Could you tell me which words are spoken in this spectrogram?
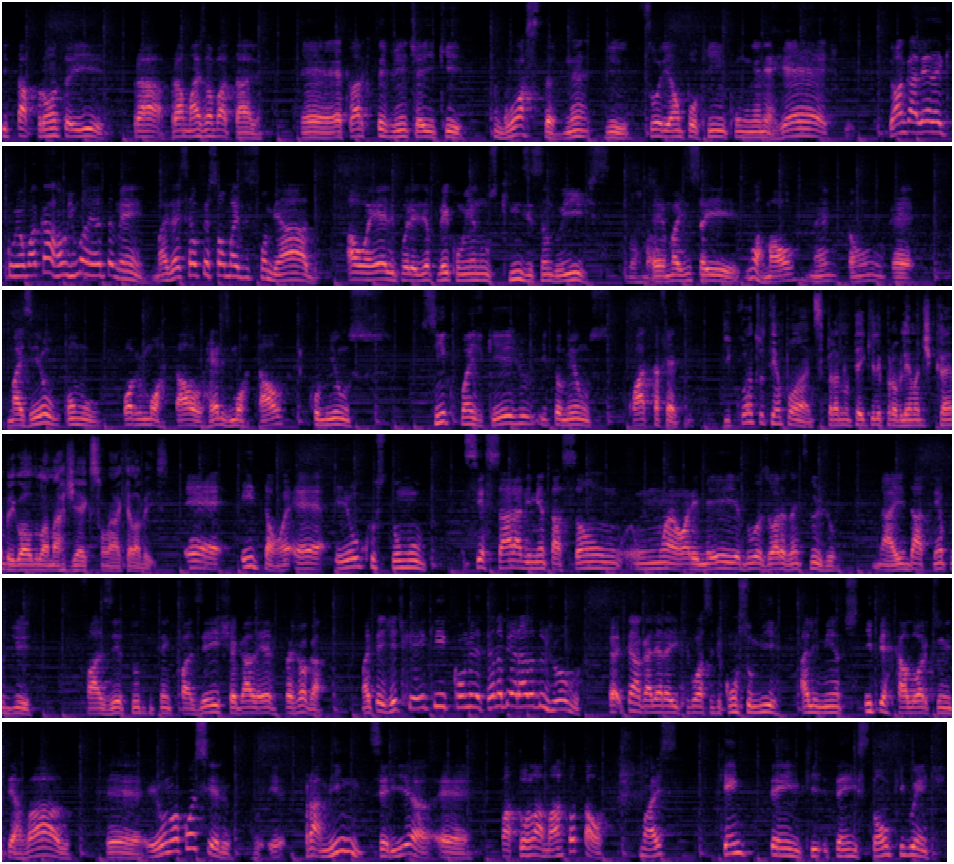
e tá pronto aí para mais uma batalha. É, é, claro que teve gente aí que gosta, né, de florear um pouquinho com energético. Tem uma galera aí que comeu macarrão de manhã também, mas esse é o pessoal mais esfomeado, a OL, por exemplo, veio comendo uns 15 sanduíches. Normal. É, mas isso aí, normal, né? Então, é. Mas eu, como pobre mortal, Harris mortal, comi uns 5 pães de queijo e tomei uns 4 cafezinhos. E quanto tempo antes, para não ter aquele problema de câimbra igual do Lamar Jackson lá aquela vez? É, então, é, eu costumo cessar a alimentação uma hora e meia, duas horas antes do jogo. Aí dá tempo de fazer tudo que tem que fazer e chegar leve para jogar. Mas tem gente que aí que come até na beirada do jogo. É, tem uma galera aí que gosta de consumir alimentos hipercalóricos no intervalo. É, eu não aconselho. É, Para mim, seria é, fator Lamar total. Mas quem tem, que, tem estômago que aguente.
